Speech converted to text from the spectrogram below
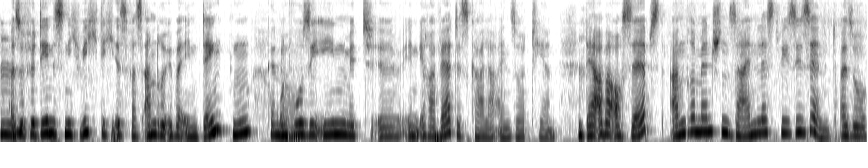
Mhm. Also für den es nicht wichtig ist, was andere über ihn denken genau. und wo sie ihn mit äh, in ihrer Werteskala einsortieren. Mhm. Der aber auch selbst andere Menschen sein lässt, wie sie sind. Also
